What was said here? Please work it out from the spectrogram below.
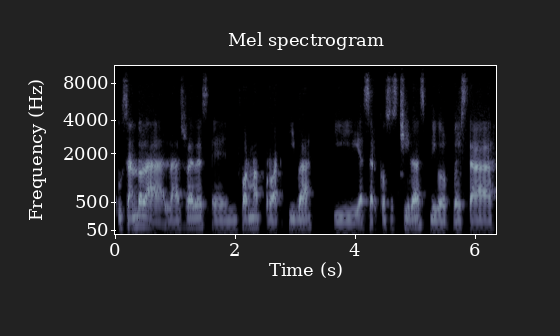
usando las redes en forma proactiva y hacer cosas chidas. Digo, pues está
